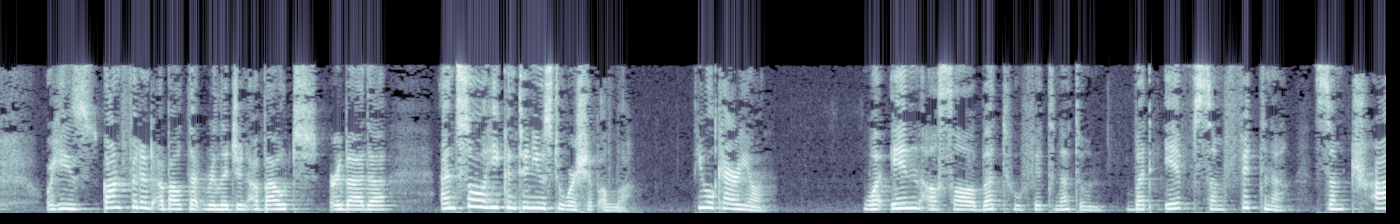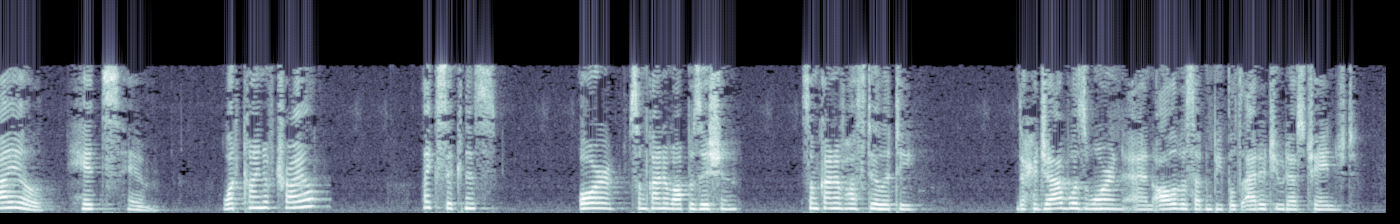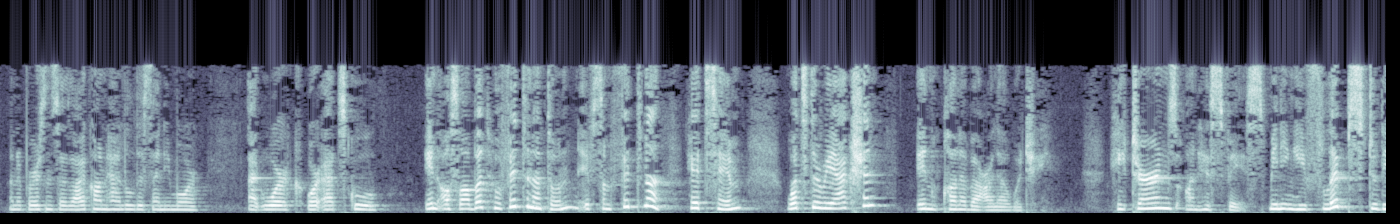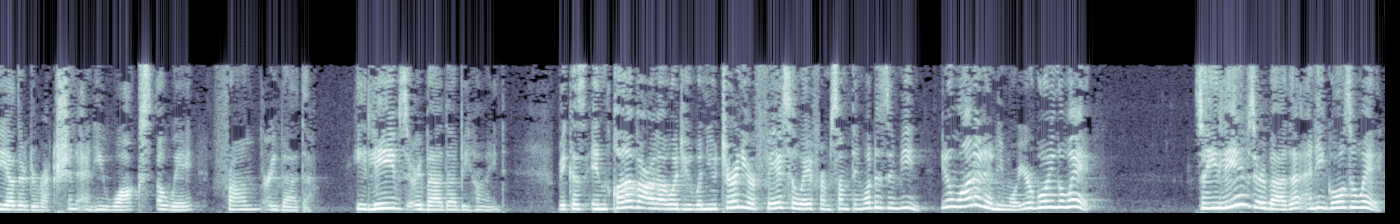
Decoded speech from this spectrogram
or he's confident about that religion, about ibadah, and so he continues to worship Allah. He will carry on. وَإِنْ أَصَابَتْهُ فِتْنَةٌ But if some fitna, some trial hits him, What kind of trial? Like sickness, or some kind of opposition, some kind of hostility. The hijab was worn and all of a sudden people's attitude has changed. And a person says, I can't handle this anymore at work or at school. In asabathu fitnatun, if some fitna hits him, what's the reaction? In qalaba ala wajhi. He turns on his face, meaning he flips to the other direction and he walks away from ibadah. He leaves ibadah behind. Because in qalaba ala wajhi, when you turn your face away from something, what does it mean? You don't want it anymore. You're going away. So he leaves ibadah and he goes away.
